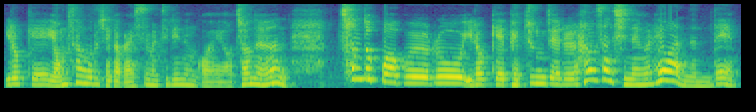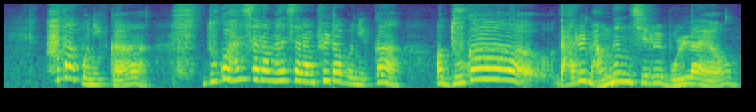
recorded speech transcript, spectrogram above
이렇게 영상으로 제가 말씀을 드리는 거예요. 저는 천도법으로 이렇게 백중제를 항상 진행을 해왔는데 하다 보니까 누구 한 사람 한 사람 풀다 보니까 아, 누가 나를 막는지를 몰라요.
